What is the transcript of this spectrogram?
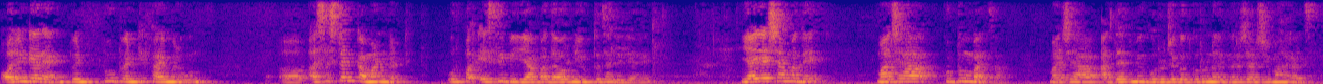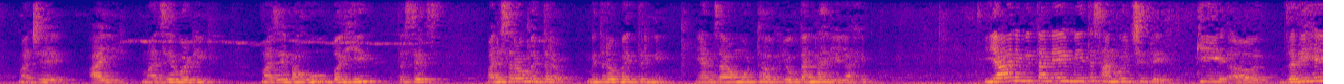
all India rank twenty two twenty five मिळवून असिस्टंट कमांडंट उर्फ एसीबी या पदावर नियुक्त झालेले आहे. या यशामध्ये माझ्या कुटुंबाचा माझ्या आध्यात्मिक गुरु जगद्गुरु नरेंद्राचार्यजी महाराज माझे आई माझे वडील माझे भाऊ बहीण तसेच माझे सर्व मित्र मित्र मैत्रिणी यांचा मोठं योगदान राहिलेलं आहे. या निमित्ताने मी ते सांगू इच्छिते की जरी हे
